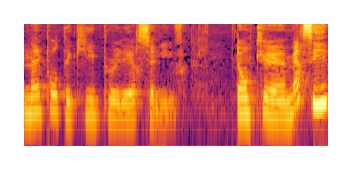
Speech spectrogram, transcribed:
n'importe qui peut lire ce livre. Donc, euh, merci.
